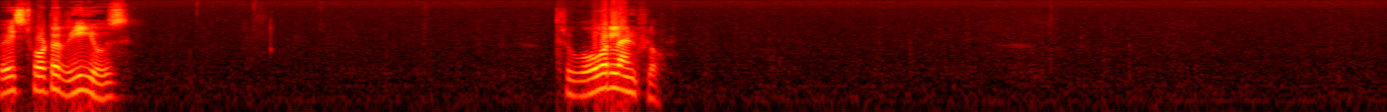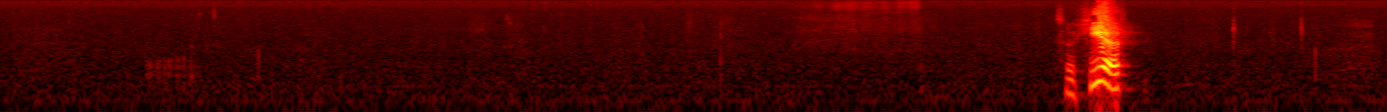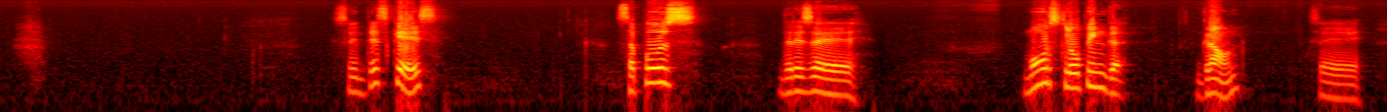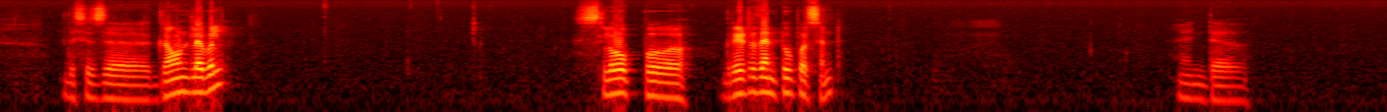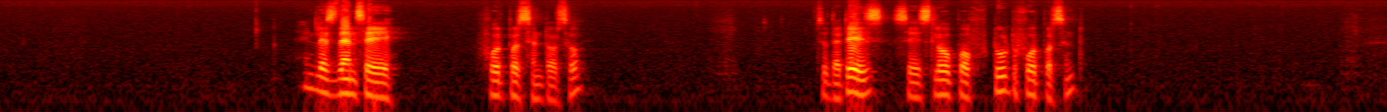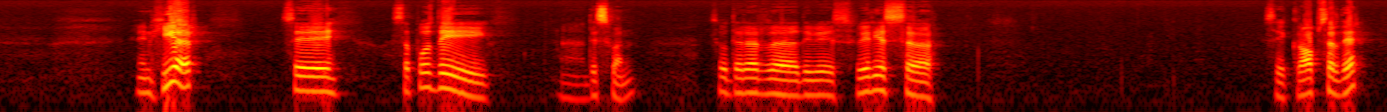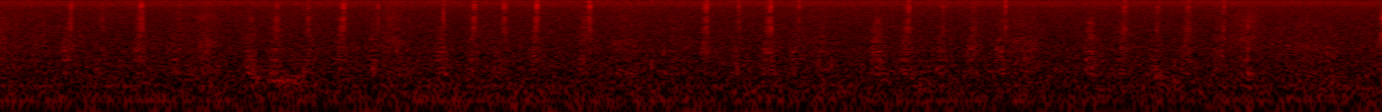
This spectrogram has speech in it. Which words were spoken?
Wastewater reuse through overland flow. So, here So, in this case suppose there is a more sloping ground. Say this is a ground level. Slope uh, greater than 2 percent. And uh, and less than say 4 percent or so. So, that is say slope of 2 to 4 percent and here say suppose the uh, this one. So, there are uh, the various uh, say crops are there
